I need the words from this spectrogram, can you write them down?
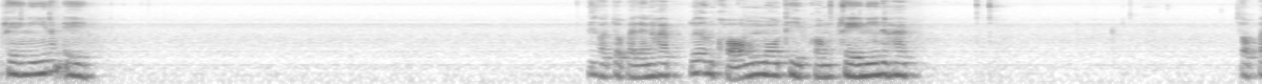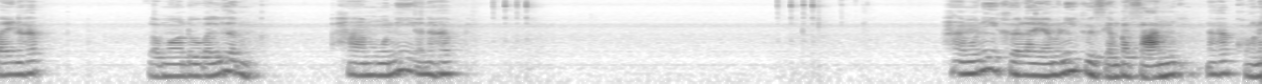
เพลงนี้นั่นเอง นี่ก็จบไปแล้วนะครับ เรื่องของโมทีฟของเพลงนี้นะครับ ต่อไปนะครับ เรามาดูกันเรื่องฮาร์โมนีกันนะครับฮาร์โมนีคืออะไรฮาร์โมนีคือเสียงประสานนะครับของใน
